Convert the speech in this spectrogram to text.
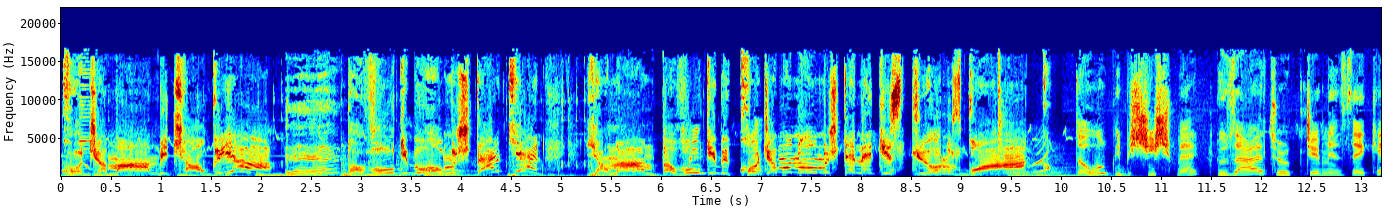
kocaman bir çalgı ya. Ee? Davul gibi olmuş derken yanağın davul gibi kocaman olmuş demek istiyoruz Guak. Davul gibi şişmek güzel Türkçemizdeki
